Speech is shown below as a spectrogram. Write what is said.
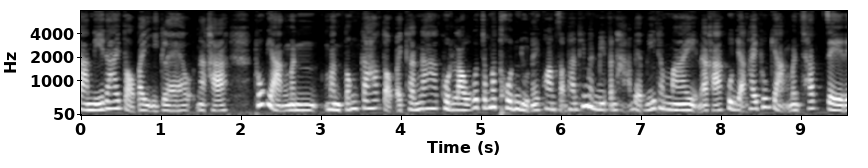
การณ์นี้ได้ต่อไปอีกแล้วนะคะ ทุกอย่างมันมันต้องก้าวต่อไปข้างหน้า คนเราก็จะมาทนอยู่ในความสัมพันธ์ที่มันมีปัญหาแบบนี้ทำไมนะคะ คุณอยากให้ทุกอย่างมันชัดเจน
